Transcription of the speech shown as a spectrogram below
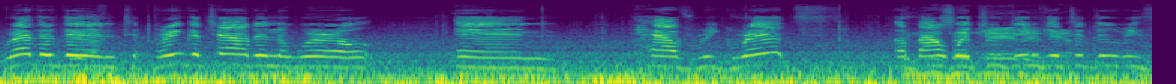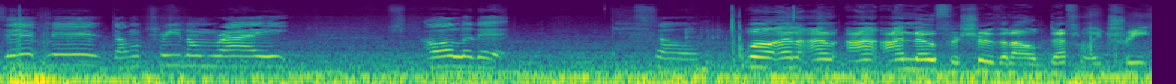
rather than to bring a child in the world and have regrets about what you didn't get to do, resentment, don't treat them right, all of that. So Well, and I, I, I know for sure that I'll definitely treat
